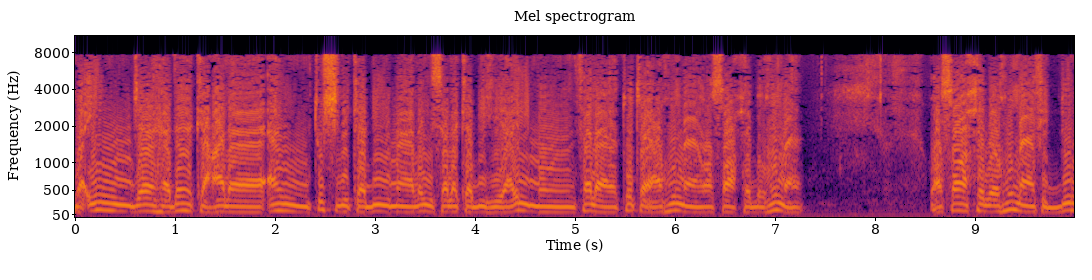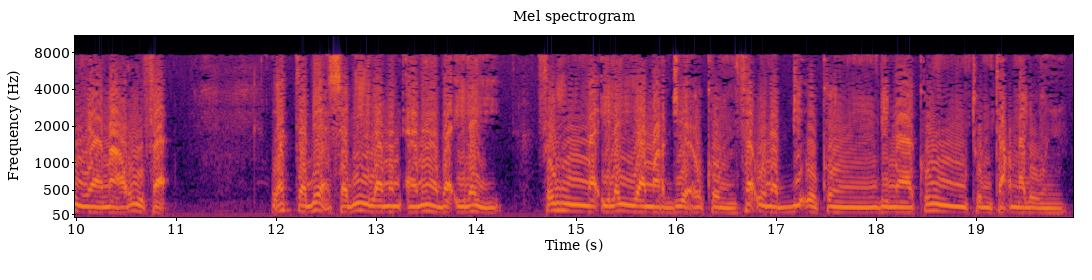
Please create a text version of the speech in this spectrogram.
وإن جاهداك على أن تشرك بي ما ليس لك به علم فلا تطعهما وصاحبهما وصاحبهما في الدنيا معروفا. واتبع سبيل من أناب إلي ثم إلي مرجعكم فأنبئكم بما كنتم تعملون.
